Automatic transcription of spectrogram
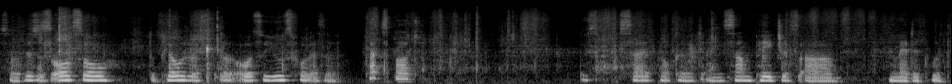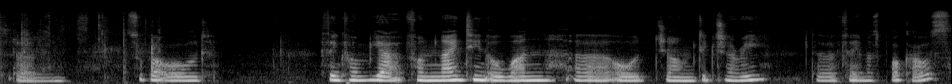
so this is also, the closure is uh, also useful as a tuck spot. This side pocket and some pages are matted with um, super old I think from yeah from 1901 uh, old German dictionary, the famous Brockhaus.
